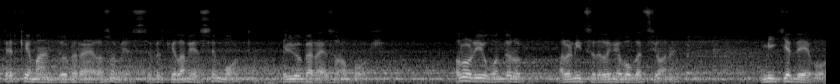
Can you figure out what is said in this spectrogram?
perché mandi operai alla sua messe, perché la messa è molta e gli operai sono pochi. Allora io quando ero all'inizio della mia vocazione mi chiedevo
